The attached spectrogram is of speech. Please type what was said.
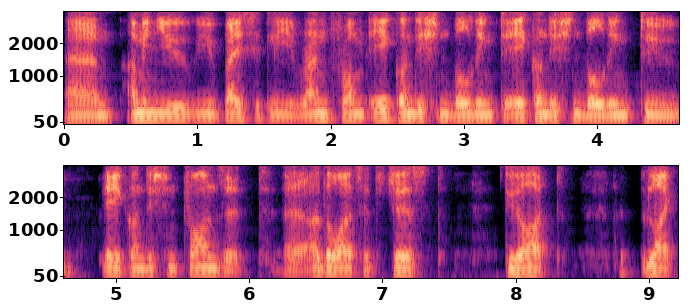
Um, I mean, you you basically run from air conditioned building to air conditioned building to air conditioned transit. Uh, otherwise, it's just too hot. Like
